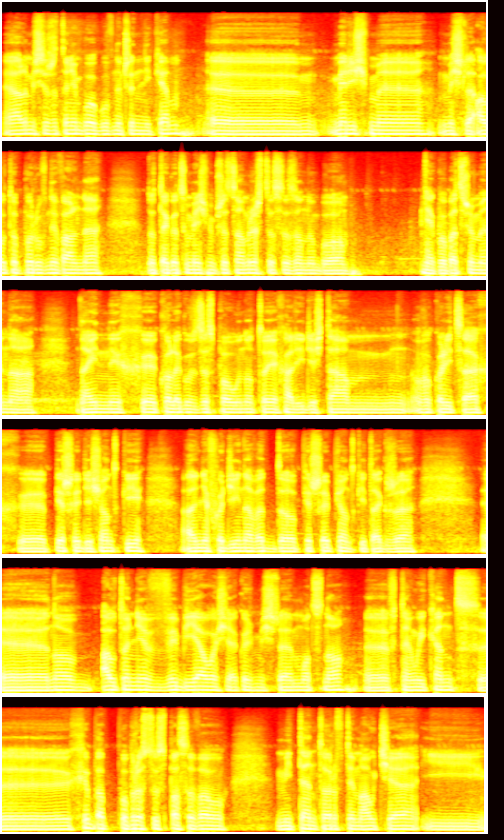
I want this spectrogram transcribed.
ale myślę, że to nie było głównym czynnikiem. Y, Mieliśmy, myślę, auto porównywalne do tego, co mieliśmy przez całą resztę sezonu, bo jak popatrzymy na, na innych y, kolegów z zespołu, no to jechali gdzieś tam w okolicach pierwszej dziesiątki, ale nie wchodzili nawet do pierwszej piątki, także e, no, auto nie wybijało się jakoś, myślę, mocno e, w ten weekend. E, Chyba po prostu spasował mi ten tor w tym aucie i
